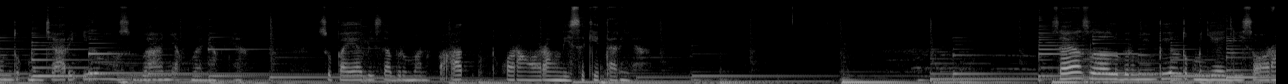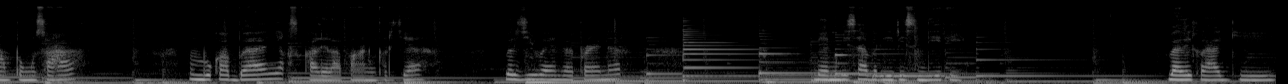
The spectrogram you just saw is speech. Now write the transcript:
untuk mencari ilmu sebanyak-banyaknya supaya bisa bermanfaat untuk orang-orang di sekitarnya. Saya selalu bermimpi untuk menjadi seorang pengusaha, membuka banyak sekali lapangan kerja, berjiwa entrepreneur, dan bisa berdiri sendiri. Balik lagi,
